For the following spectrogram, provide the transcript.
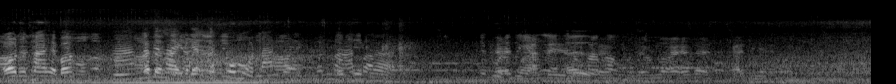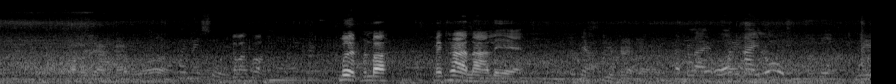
อ๋อเดินทางเห็นปะฮะไม่เป็นไรเดี๋ยวจะโปรโมทร้านก่อนมันหโอมาเคกว่าค่ะจะพูดอะไรตัวอย่างเลยเออฟังเข้ายไม่สวยกำลังพ่อมืดมันปะไม่ค่านาแลเดี๋ยทำอะไรโอ้ถ่ายรูปแม่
